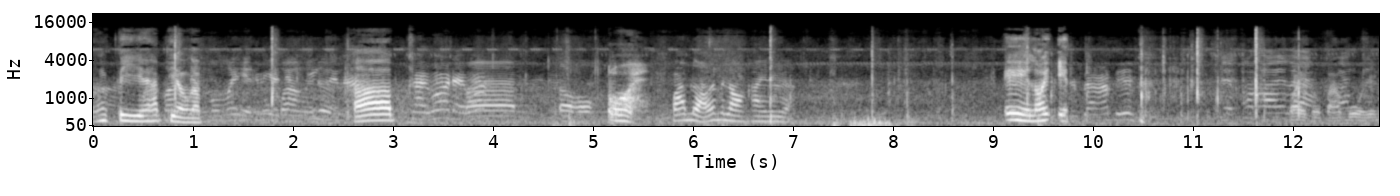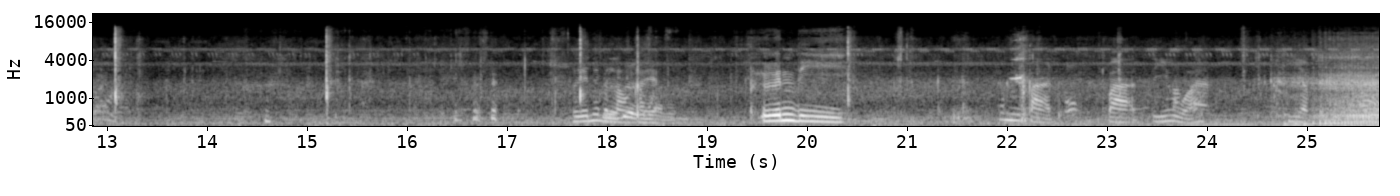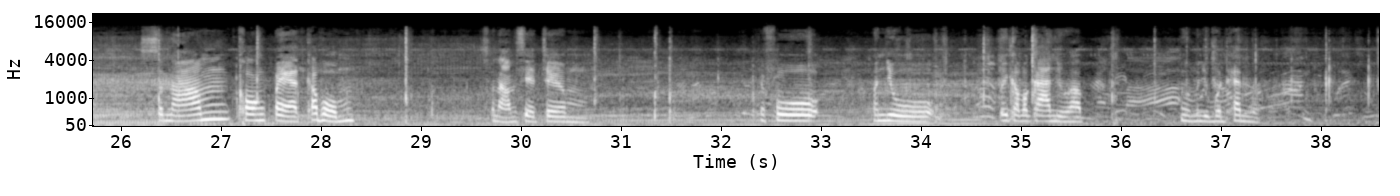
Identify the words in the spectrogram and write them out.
น้องตีนะครับเกี่ยวกับ ครับโอ้ยความหล่อไม่เป็นรองใครเลยอะเอร้อยเอ็ดไปตัวปลาโบยยังไงพื้นไม่เป็นรองใครอะพื้นดี ก็มีปาดปาดตีหัวเหยียบสนามคลองแปดครับผม สนามเสียเจิม เฟูมันอยู่เป็นกรรมการอยู่ครับมันอยู่บนแท่น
